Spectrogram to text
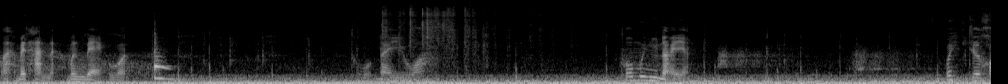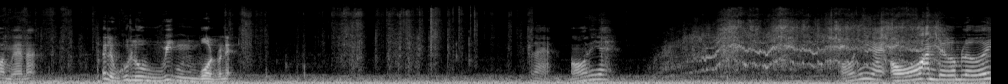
ว่าไม่ทันอะมึงแดกกูก่อนโต๊ะไหนวะโต๊ะมึงอยู่ไหนอะเฮ้ยเจอคอมกันนะ เฮ้ยหรือกูรู้วิ่งวนมาเนี่ยแหละอ๋อ นี่ไง อ๋อ นี่ไง อ๋อ อันเดิมเลย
